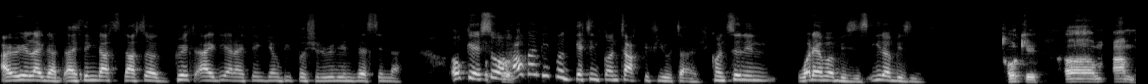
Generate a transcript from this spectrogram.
I really like that. I think that's that's a great idea, and I think young people should really invest in that. Okay, so how can people get in contact with you, Tahj, concerning whatever business, either business? Okay. Um, I'm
